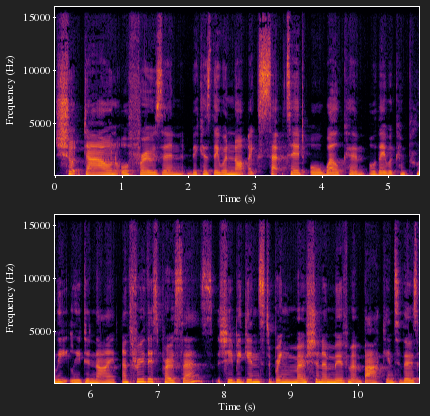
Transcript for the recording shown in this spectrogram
shut down or frozen because they were not accepted or welcome or they were completely denied. And through this process, she begins to bring motion and movement back into those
